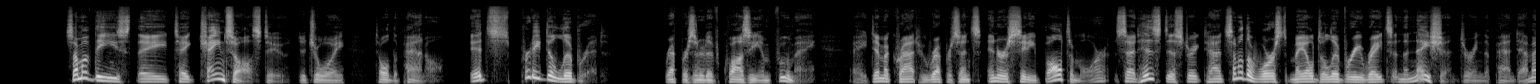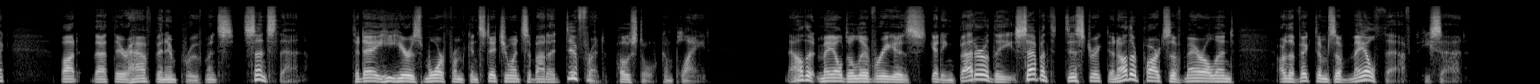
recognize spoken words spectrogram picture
Some of these they take chainsaws to, DeJoy told the panel. It's pretty deliberate. Representative Kweisi Mfume, a Democrat who represents inner city Baltimore, said his district had some of the worst mail delivery rates in the nation during the pandemic, but that there have been improvements since then. Today, he hears more from constituents about a different postal complaint now that mail delivery is getting better, the 7th District and other parts of Maryland are the victims of mail theft, he said.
